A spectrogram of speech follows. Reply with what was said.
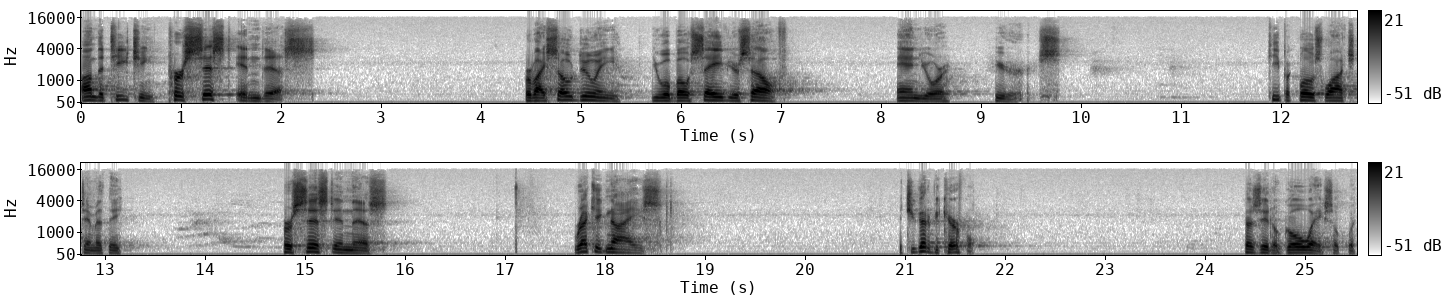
on the teaching. Persist in this. For by so doing, you will both save yourself and your hearers. Keep a close watch, Timothy. Persist in this. Recognize that you've got to be careful because it'll go away so quick.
